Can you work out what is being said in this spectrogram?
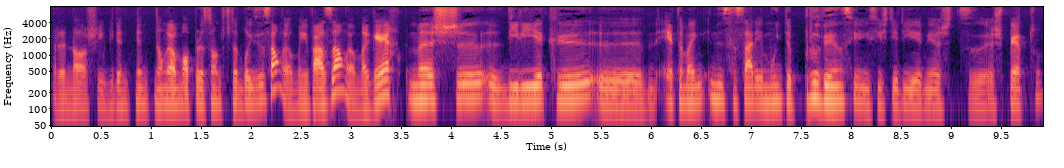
para nós, evidentemente, não é uma operação de estabilização, é uma invasão, é uma guerra, mas uh, diria que é também necessária muita prudência, insistiria neste aspecto,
